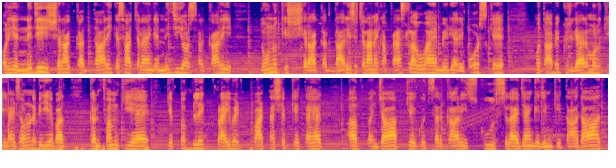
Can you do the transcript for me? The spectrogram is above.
और ये निजी शराकत दारी के साथ चलाएँगे। निजी और सरकारी दोनों की शराकत दारी से चलाने का फैसला हुआ है। मीडिया रिपोर्ट्स के मुताबिक कुछ गैर मुल्की साइट्स उन्होंने भी ये बात कंफर्म की है कि पब्लिक प्राइवेट पार्टनरशिप के तहत अब पंजाब के कुछ सरकारी स्कूल्स चलाए जाएँगे, जिनकी तादाद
